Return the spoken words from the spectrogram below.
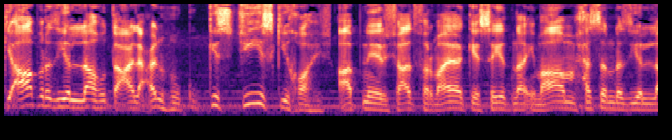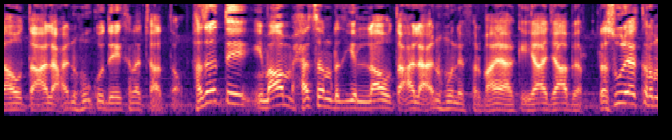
की आप रज़ी अल्लाह तहु को किस चीज़ की ख्वाहिश? आपने इरशाद फरमाया कि सैदना इमाम हसन रज़ी अल्लाह तहु को देखना चाहता हूँ। हज़रत इमाम हसन रज़ी अल्लाह तहु ने फरमाया कि, या जाबिर, रसूल अक्रम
